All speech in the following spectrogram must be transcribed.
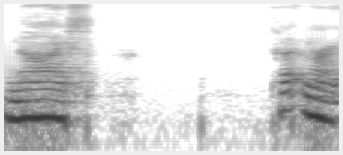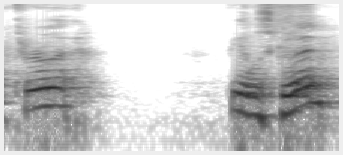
Nice. Cutting right through it. Feels good.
